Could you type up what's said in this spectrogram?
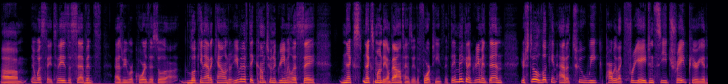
um, and let's say today's the seventh as we record this. So uh, looking at a calendar, even if they come to an agreement, let's say next next Monday on Valentine's Day, the 14th, if they make an agreement, then you're still looking at a two week, probably like free agency trade period,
